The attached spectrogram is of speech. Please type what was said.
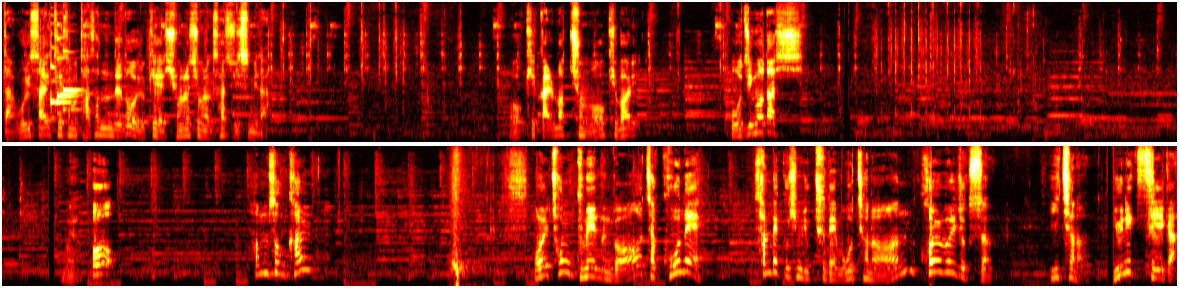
자, 우리 사이트에서는 다 샀는데도 이렇게 시원하시원하게 살 수 있습니다. 오케이, 깔맞춤. 오, 기발이. 오징어다, 씨. 어? 함성칼? 오늘 총 구매했는 거. 자, 고네 396추뎀 5,000원. 콜블 죽순 2,000원. 유닉 슬가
